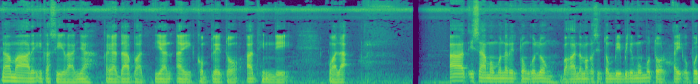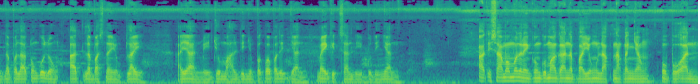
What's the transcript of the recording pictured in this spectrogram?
na maaaring ikasira niya. Kaya dapat yan ay kompleto at hindi wala. At isama mo na rin tong gulong. Baka naman kasi itong bibiling mo motor ay upod na pala tong gulong at labas na yung ply. Ayan, medyo mahal din yung pagpapalit dyan. May 1,000 din yan. At isama mo na rin kung gumagana pa yung lock ng kanyang upuan.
